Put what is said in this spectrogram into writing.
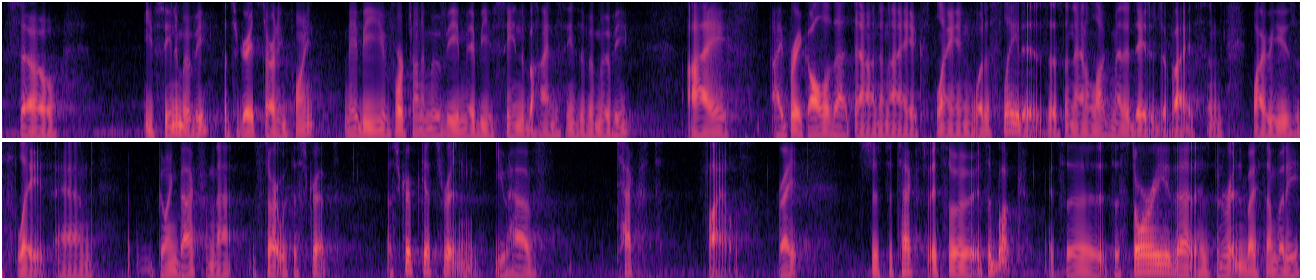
So you've seen a movie, that's a great starting point. Maybe you've worked on a movie, maybe you've seen the behind the scenes of a movie. I, I break all of that down and I explain what a slate is as an analog metadata device and why we use a slate. And going back from that, start with the script. A script gets written. You have text files, right? It's just a text, it's a, it's a book. It's a, it's a story that has been written by somebody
